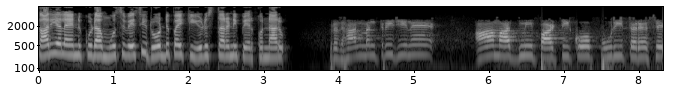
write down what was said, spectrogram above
కార్యాలయాన్ని కూడా మూసివేసి రోడ్డుపైకి ఈడుస్తారని పేర్కొన్నారు. प्रधानमंत्री जी ने आम आदमी पार्टी को पूरी तरह से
